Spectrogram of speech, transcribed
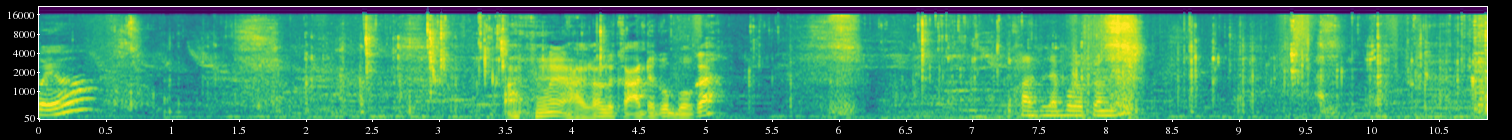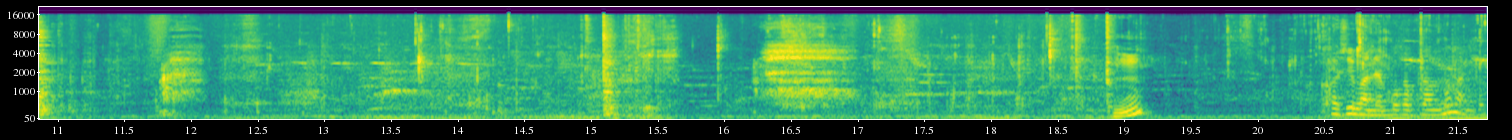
भयो आफ्नै हालले काटेको बोका फर्केर बोका पुऱ्याउनु हुँ? खसी भनेर बोका पुऱ्याउनु भनेको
